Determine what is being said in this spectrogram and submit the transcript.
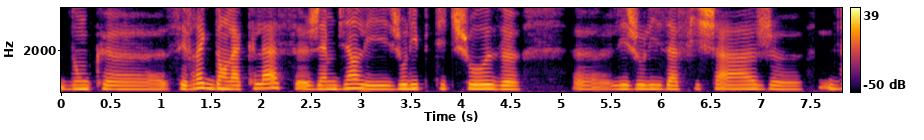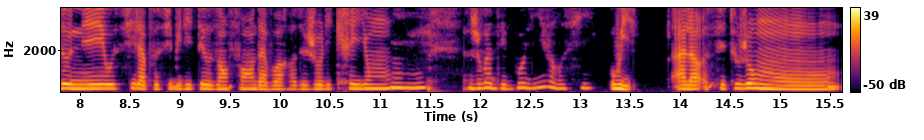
Donc euh, c'est vrai que dans la classe, j'aime bien les jolies petites choses, euh, les jolis affichages, euh, donner aussi la possibilité aux enfants d'avoir de jolis crayons. Je vois des beaux livres aussi. Oui. Alors c'est toujours mon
